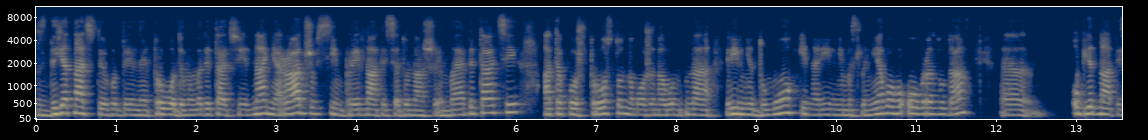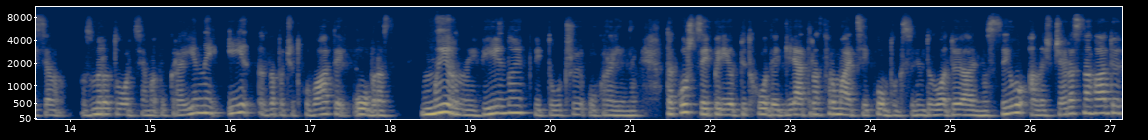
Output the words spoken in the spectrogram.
з 19 години проводимо медитацію єднання. Раджу всім приєднатися до нашої медитації, а також просто ну, може на, рівні думок і на рівні мисленнєвого образу, да, е, об'єднатися з миротворцями України і започаткувати образ мирної, вільної, квітучої України. Також цей період підходить для трансформації комплексу в індивідуальну силу, але ще раз нагадую,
